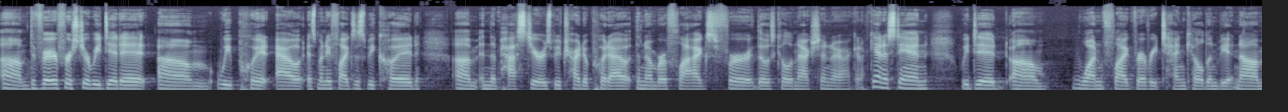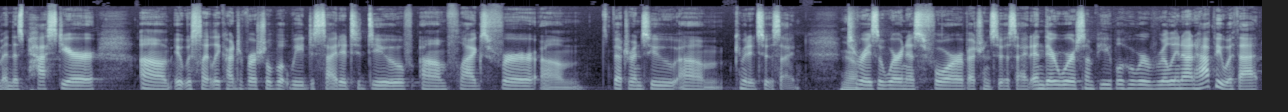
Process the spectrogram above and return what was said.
um, the very first year we did it, um, we put out as many flags as we could. Um, in the past years, we've tried to put out the number of flags for those killed in action in Iraq and Afghanistan. We did one flag for every 10 killed in Vietnam. And this past year, um, it was slightly controversial, but we decided to do um, flags for um, veterans who um, committed suicide yeah. to raise awareness for veteran suicide. And there were some people who were really not happy with that.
